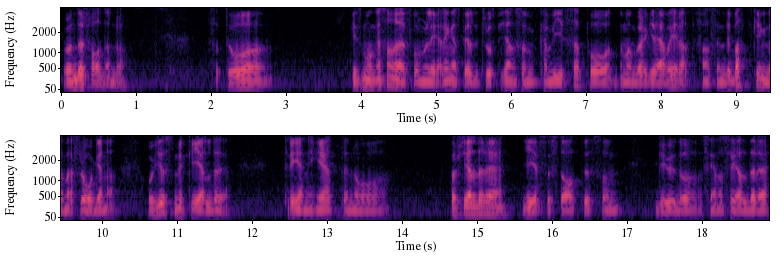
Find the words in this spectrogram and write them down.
under Fadern då. Så att då finns många sådana där formuleringar spelade i trosbekännelsen som kan visa på, när man börjar gräva i det, att det fanns en debatt kring de här frågorna. Och just mycket gällde treenigheten och först gällde det Jesus status som Gud och senare så gällde det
